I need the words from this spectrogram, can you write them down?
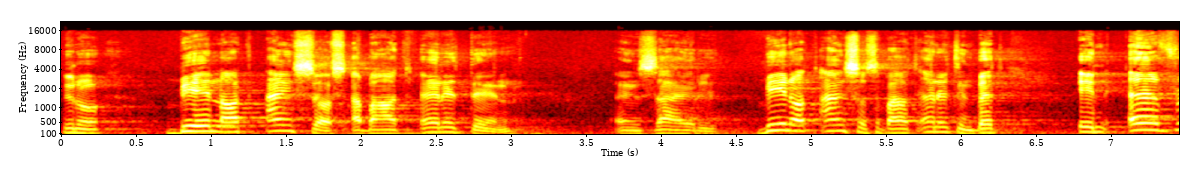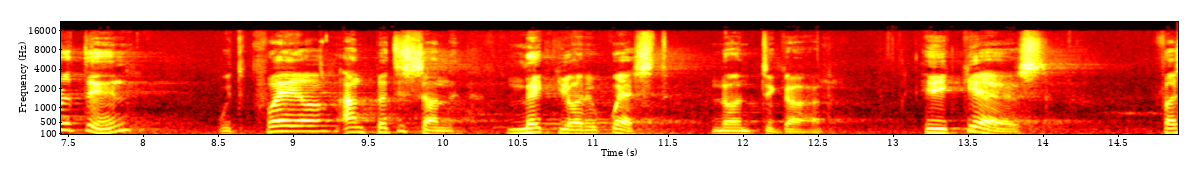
you know, be not anxious about anything, anxiety. Be not anxious about anything, but in everything, with prayer and petition, make your request known to God. He cares. 1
